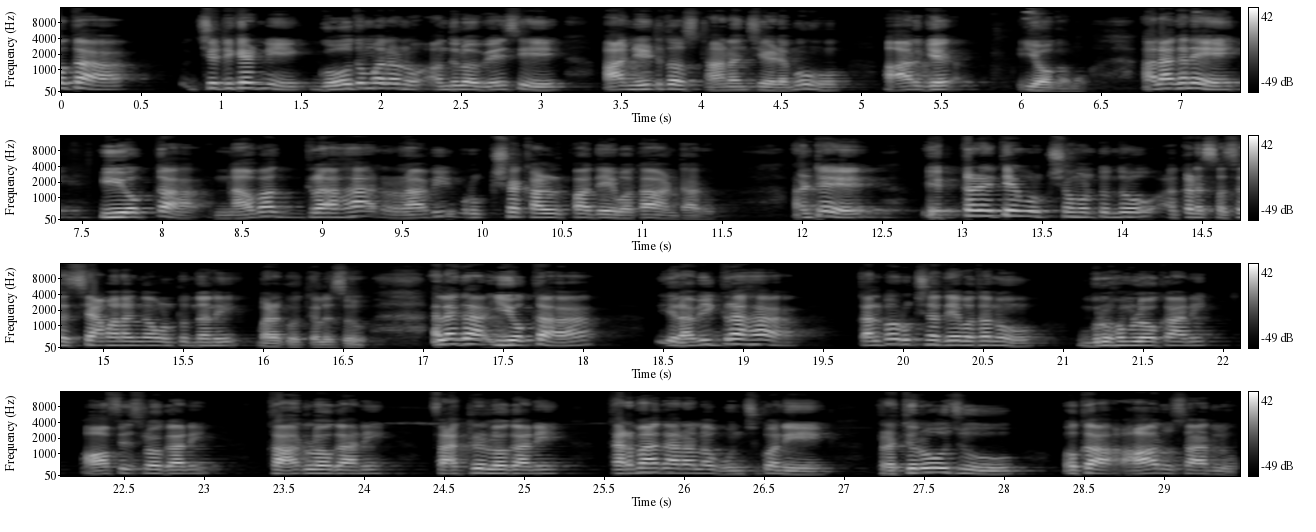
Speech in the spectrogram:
ఒక చిటికెట్ని గోధుమలను అందులో వేసి ఆ నీటితో స్నానం చేయడము ఆరోగ్య యోగము. అలాగనే ఈ యొక్క నవగ్రహ రవి వృక్షకల్ప దేవత అంటారు. అంటే ఎక్కడైతే వృక్షం ఉంటుందో అక్కడ సస్యశ్యామలంగా ఉంటుందని మనకు తెలుసు. అలాగా ఈ యొక్క ఈ రవిగ్రహ కల్పవృక్ష దేవతను గృహంలో కానీ ఆఫీస్లో కానీ కారులో కానీ ఫ్యాక్టరీలో కానీ కర్మాగారాల్లో ఉంచుకొని ప్రతిరోజు ఒక ఆరు సార్లు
